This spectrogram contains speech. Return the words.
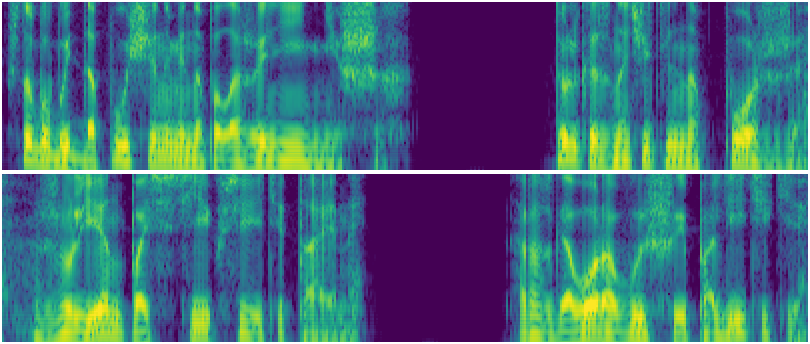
чтобы быть допущенными на положении низших. Только значительно позже Жульен постиг все эти тайны. Разговор о высшей политике,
